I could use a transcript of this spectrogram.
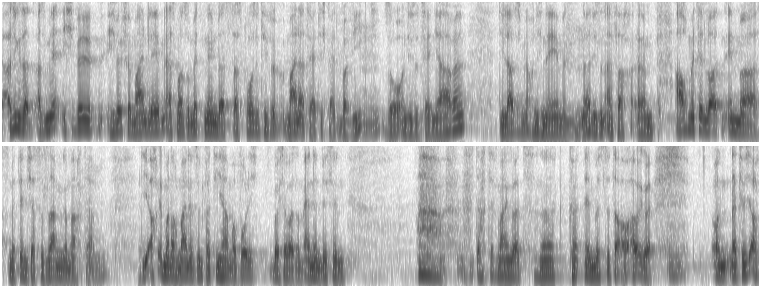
also wie gesagt, also mir, ich, will, ich will für mein Leben erstmal so mitnehmen, dass das Positive meiner Tätigkeit überwiegt. Mhm. So, und diese zehn Jahre, die lasse ich mir auch nicht nehmen. Mhm. Ne? Die sind einfach, ähm, auch mit den Leuten in Mörs, mit denen ich das zusammen gemacht habe, mhm. die auch immer noch meine Sympathie haben, obwohl ich möglicherweise am Ende ein bisschen ah, dachte, mein Gott, ne, könnt, ihr müsstet da auch. auch mhm. Und natürlich auch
